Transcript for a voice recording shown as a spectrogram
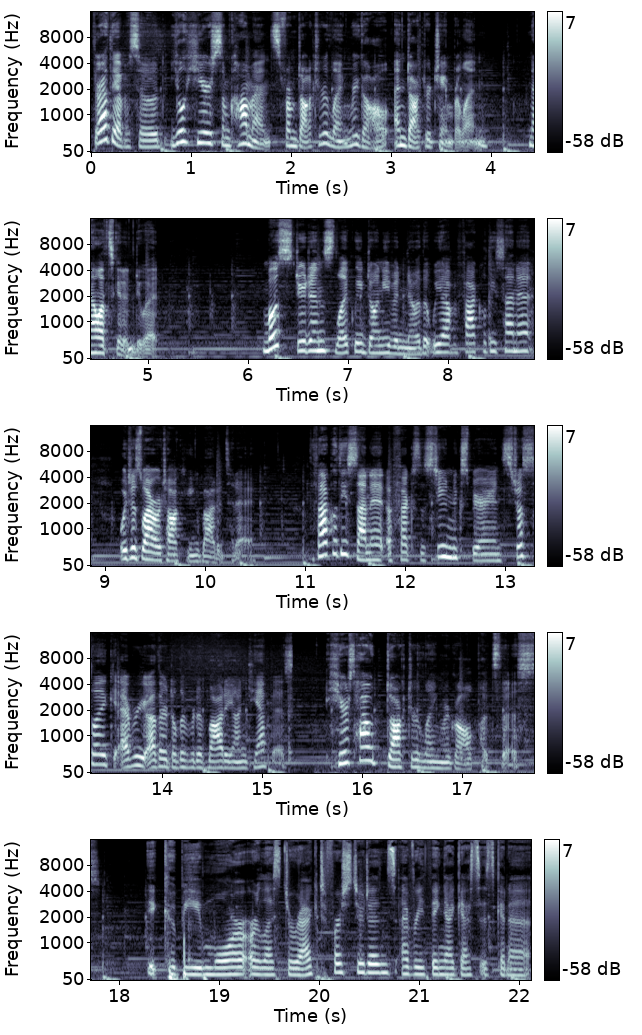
Throughout the episode, you'll hear some comments from Dr. Lang-Rigal and Dr. Chamberlin. Now let's get into it. Most students likely don't even know that we have a Faculty Senate, which is why we're talking about it today. The Faculty Senate affects the student experience just like every other deliberative body on campus. Here's how Dr. Lang-Rigal puts this it could be more or less direct for students. Everything, I guess, is gonna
